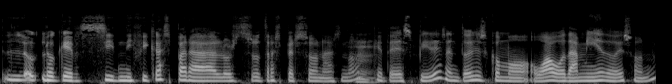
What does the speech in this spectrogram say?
lo, lo, que significas para las otras personas, ¿no? Mm. Que te despides. Entonces es como, wow, da miedo eso, ¿no?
